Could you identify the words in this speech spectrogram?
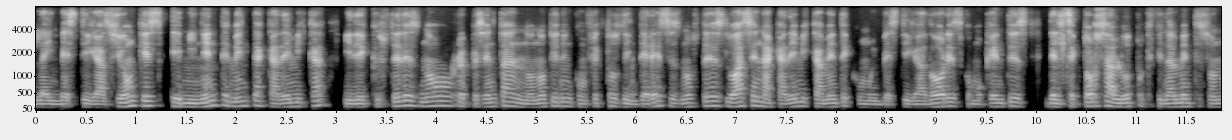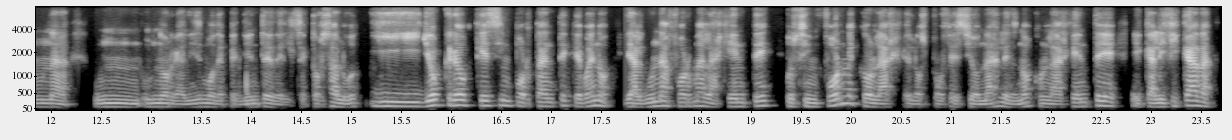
la investigación que es eminentemente académica y de que ustedes no representan o no tienen conflictos de intereses, ¿no? Ustedes lo hacen académicamente como investigadores, como gentes del sector salud, porque finalmente son una, un, un organismo dependiente del sector salud. Y yo creo que es importante que, bueno, de alguna forma la gente pues informe con los profesionales, ¿no? Con la gente eh, calificada.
